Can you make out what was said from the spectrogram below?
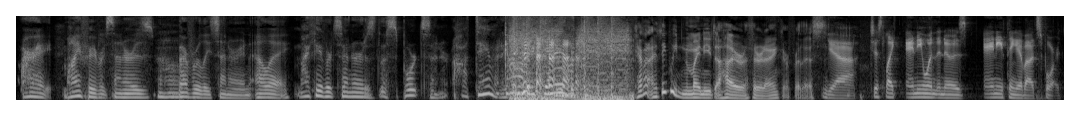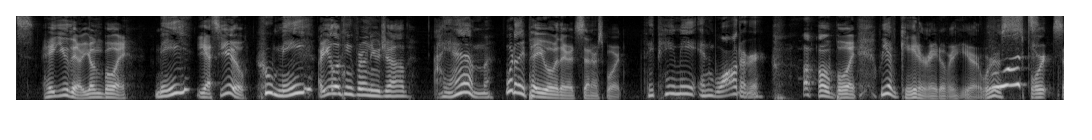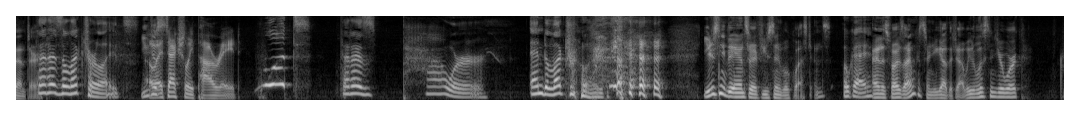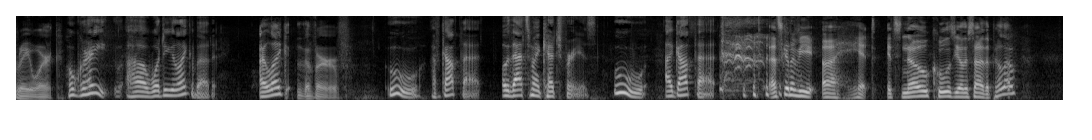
All right, my favorite center is Uh-huh. Beverly Center in LA. My favorite center is the sports center. Oh, damn it. I did it again. Kevin, I think we might need to hire a third anchor for this. Yeah, just like anyone that knows anything about sports. Hey, you there, young boy. me? Yes, you. Who, me? Are you looking for a new job? I am. What do they pay you over there at Center Sport? They pay me in water. Oh boy, we have Gatorade over here. We're What? a sports center. That has electrolytes. you oh, just it's actually Powerade. What? That has power and electrolytes. you just need to answer a few simple questions. Okay. And as far as I'm concerned, you got the job. We listened to your work. Great work. Oh, great. Uh, what do you like about it? I like the verve. Ooh, I've got that. Oh, that's my catchphrase. Ooh, I got that. That's gonna be a hit. It's no cool as the other side of the pillow,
